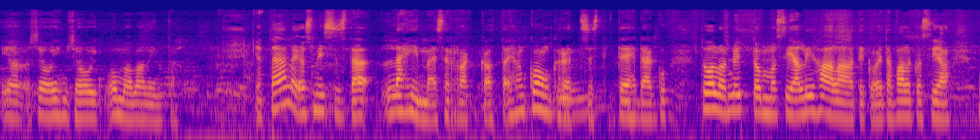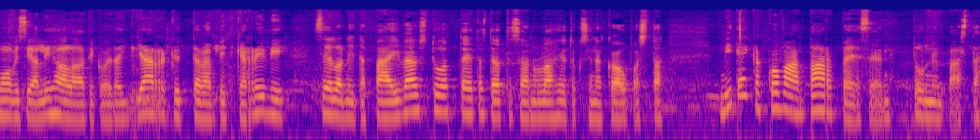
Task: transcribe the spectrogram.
ja se on ihmisen oma valinta. Ja täällä jos missä sitä lähimmäisen rakkautta ihan konkreettisesti mm. tehdään, kun tuolla on nyt tuommoisia lihalaatikoita, valkoisia muovisia lihalaatikoita, järkyttävän pitkä rivi. Siellä on niitä päiväystuotteita, te olette saaneet lahjoituksena kaupasta. Mitenkä kovaan tarpeeseen tunnin päästä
